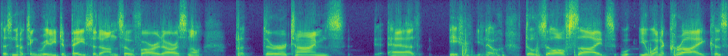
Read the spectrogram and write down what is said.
there's nothing really to base it on so far at Arsenal. But there are times, uh, you know, those offsides, you want to cry because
